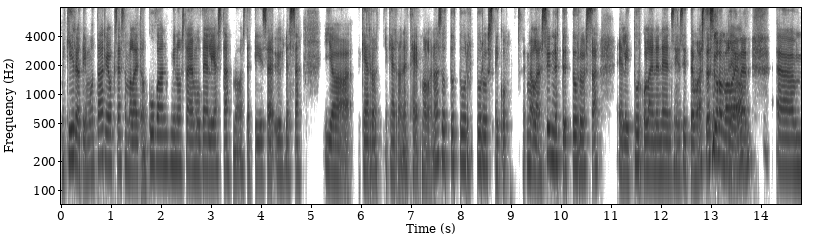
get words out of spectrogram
mä kirjoitin mun tarjouksessa, mä laitoin kuvan minusta ja mun veljestä, me ostettiin se yhdessä, ja kerron, kerron että hei, me ollaan asuttu Tur- Turussa, ei kun, me ollaan synnytty Turussa, eli turkulainen ensin, sitten vasta suomalainen. Ähm,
